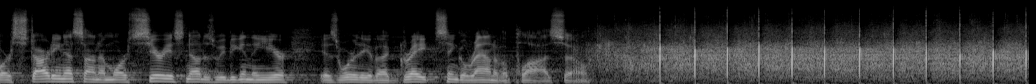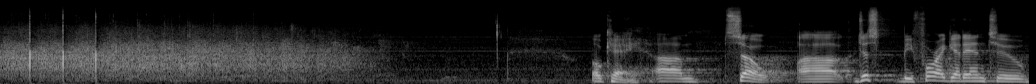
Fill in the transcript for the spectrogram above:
for starting us on a more serious note as we begin the year is worthy of a great single round of applause. So. Okay, um, so uh, just before I get into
